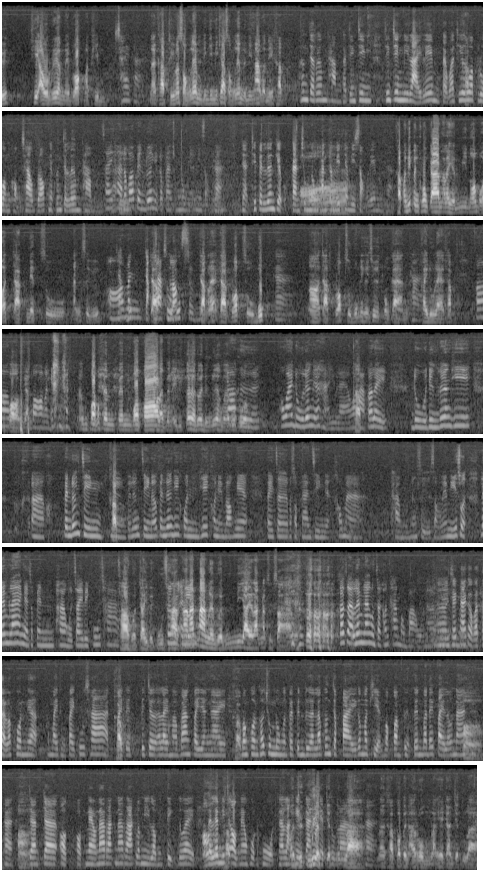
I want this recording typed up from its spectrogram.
ที่เอาเรื่องในบล็อกมาพิมพ์ใช่ค่ะ นะครับ ถือมาสองเล่มจริงๆมีแค่สองเล่มหรือมีมากกว่านี้ครับ เพิ่งจะเริ่มทำค่ะจริง ๆ จริง ๆ มีหลายเล่ม แต่ว่าที่ครับ รวบรวมของชาวบล็อกเนี่ยเพิ่งจะเริ่มทำ ใช่ค่ะ แล้วก็เป็นเรื่องเกี่ยวกับการชุมนุมเนี่ยมีสองเรื่ค่ะ อง เนี่ยที่เป็นเรื่องเกี่ยวกับการชุมนุมอ๋อ พันธมิตรจะมีสองเล่มค่ะ ครับ อันนี้เป็นโครงการอะไรเห็นมีน้องบอกว่าจากเน็ตสู่หนังสือ อ๋อ จากมันจากจากสู่บล็อกบุ๊กจากแล้วจากบล็อกสู่บุ๊กค่ะ อ่าจากบล็อกสู่บุ๊กนี่คือชื่อโครงการค่ะ ใครดูแลครับ ก็คุณปอเหมือนกัน ปอเหมือนกันค่ะ แล้วคุณปอก็เป็นเป็นบกอะไรเป็นเอดิเตอร์ด้วยดึงเรื่องมารก็วบรคืวอมเพราะว่าดูเรื่องเนื้อหาอยู่แล้วอะครับค่ะก็เลยดูดึงเรื่องที่อ่าเป็นเรื่องจริงครับหนึ่งเป็นเรื่องจริงแล้วเป็นเรื่องที่คนที่คนในบล็อกเนี่ย ไปเจอประสบการณ์จริงเนี่ยเข้ามา ทำหนังสือสองเล่มนี้ส่วนเล่มแรกเนี่ยจะเป็นพาหัวใจไปกู้ชาติ พาหัวใจไปกู้ซึ่งชาติอันนี้ น่ารักมากเลยเหมือนนิยายรักนักศึกษา ก็จะเล่มแรกมันจะค่อนข้างเบาๆนะคะเออคล้ายๆกับว่าแต่ละคนเนี่ยทำไมถึงไปกู้ชาติครัไปบไปไปเจออะไรมาบ้างไปยังไงครับบางคนเขาชุมนุมกันไปเป็นเดือนแล้วเพิ่งจะไปก็มาเขียนบอกความตื่นเต้นว่าได้ไปแล้วนะอ่าค่ะอ่าจะจะออกออกแนวน่ารักน่ารักแล้วมีโรแมนติกด้วย อ๋อแต่เล่มนี้ครับ จะออกแนวโหดๆค่ะหลังบันเหทึกตุการณ์เลือด7 7ตุตุลาลาค่ะ นะครับก็เป็นอารมณ์หลังเหตุการณ์7 ตุลา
